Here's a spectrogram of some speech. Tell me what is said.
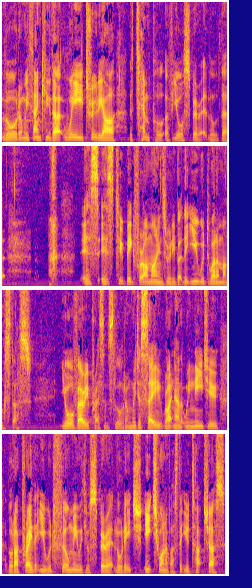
Lord. And we thank you that we truly are the temple of your spirit, Lord, that is, is too big for our minds, really, but that you would dwell amongst us your very presence, Lord. And we just say right now that we need you. Lord, I pray that you would fill me with your spirit. Lord, each, each one of us, that you'd touch us,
